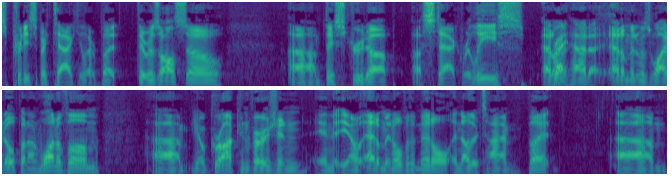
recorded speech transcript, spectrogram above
is pretty spectacular. But there was also um, they screwed up a stack release. Edelman Right. had a, Edelman was wide open on one of them. Um, you know, Gronk conversion and you know Edelman over the middle another time. But um,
